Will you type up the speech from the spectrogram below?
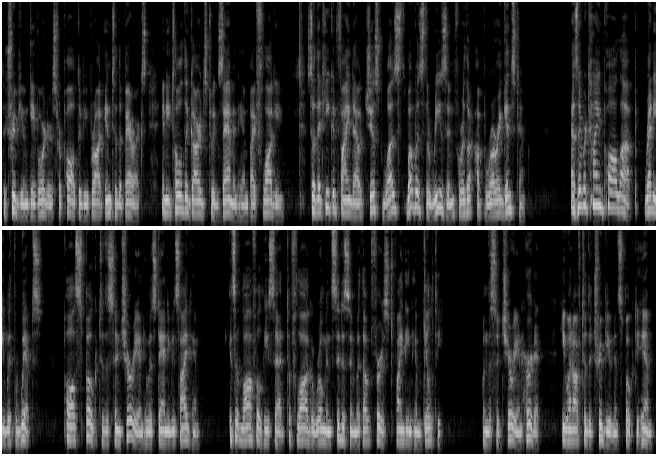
The tribune gave orders for Paul to be brought into the barracks, and he told the guards to examine him by flogging, so that he could find out just was what was the reason for the uproar against him. As they were tying Paul up, ready with the whips, Paul spoke to the centurion who was standing beside him. Is it lawful, he said, to flog a Roman citizen without first finding him guilty? When the centurion heard it, he went off to the tribune and spoke to him.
